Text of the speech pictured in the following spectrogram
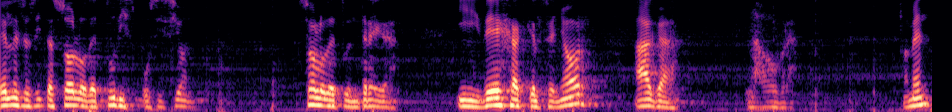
Él necesita solo de tu disposición solo de tu entrega y deja que el Señor haga la obra. Amén.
